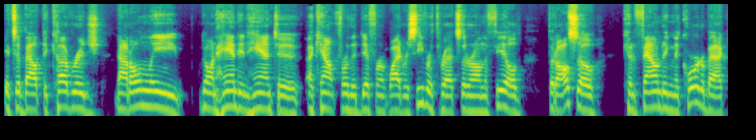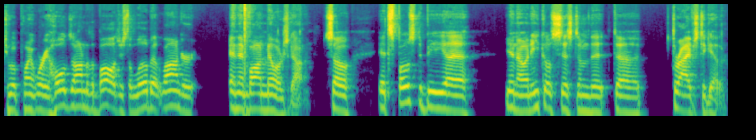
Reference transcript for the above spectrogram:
It's about the coverage, not only going hand in hand to account for the different wide receiver threats that are on the field, but also confounding the quarterback to a point where he holds onto the ball just a little bit longer, and then Von Miller's got him. So it's supposed to be a you know an ecosystem that uh, thrives together.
